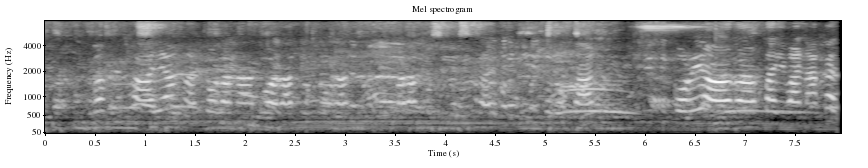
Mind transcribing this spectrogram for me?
tetap memberikan sayang nacola na 200 orang para selesai perusahaan di Korea Taiwan akan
